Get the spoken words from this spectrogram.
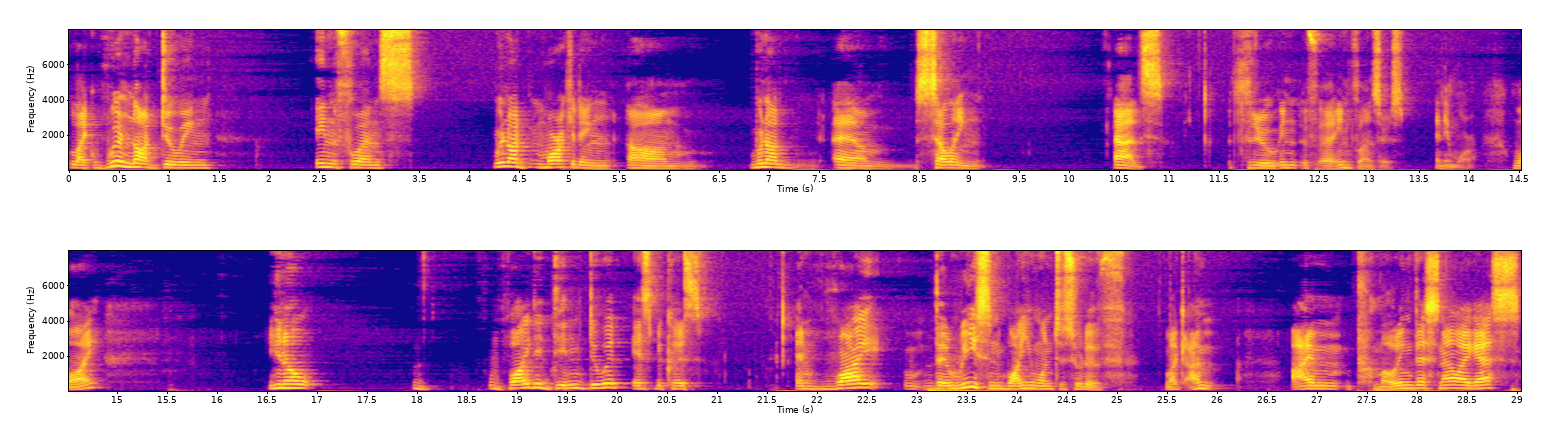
like we're not doing influence. We're not marketing. Um, we're not um, selling ads through in, uh, influencers anymore. Why? You know, why they didn't do it is because, and why the reason why you want to sort of like I'm, I'm promoting this now, I guess,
